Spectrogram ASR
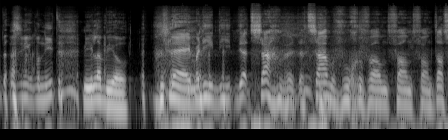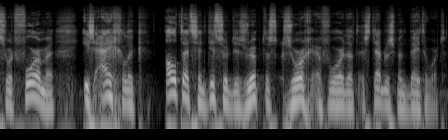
dat is in ieder geval niet. niet labiel. Nee, maar die, die, dat, samen, dat samenvoegen van, van, van dat soort vormen is eigenlijk altijd zijn dit soort disruptors zorgen ervoor dat establishment beter wordt.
